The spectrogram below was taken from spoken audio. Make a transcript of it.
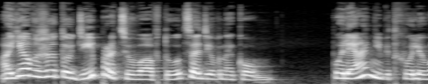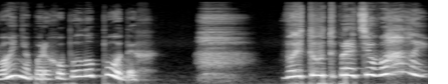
А я вже тоді працював тут садівником. Поліанні від хвилювання перехопило подих. Ви тут працювали?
